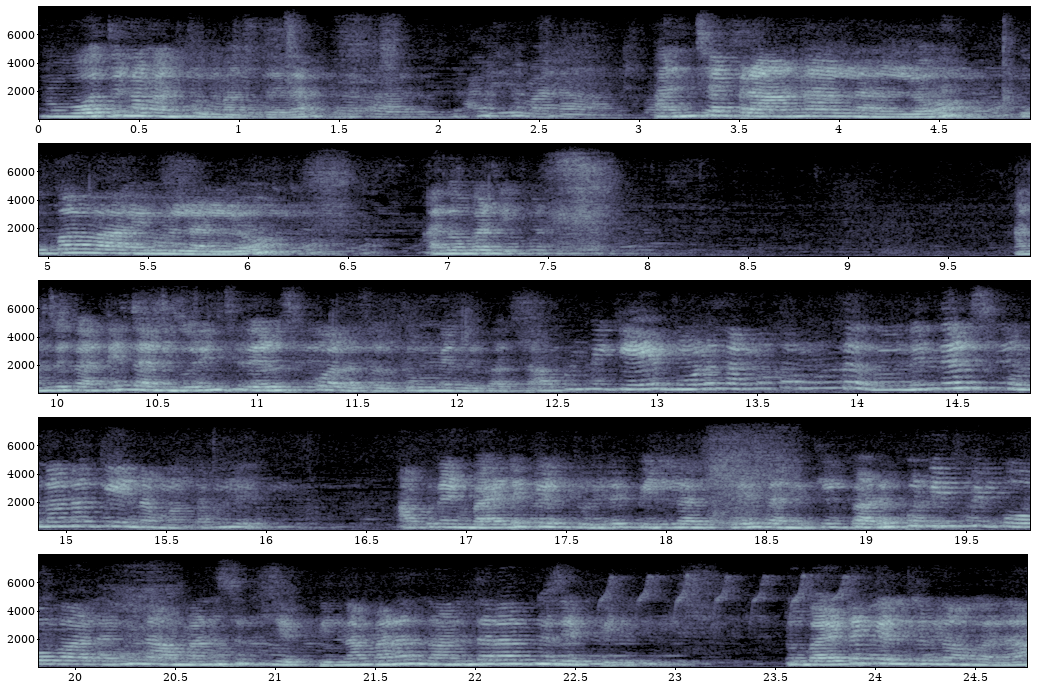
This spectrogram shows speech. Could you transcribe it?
నువ్వు పోతున్నామని తుమ్ము వస్తుందా? పంచ ప్రాణాలలో ఉపవాయువులలో అదొకటి. అందుకని దాని గురించి తెలుసుకోవాలి అసలు తుమ్ము ఎందుకు వస్తుంది అప్పుడు మీకు ఏ మూఢ నమ్మకం ఉండదు. నేను తెలుసుకున్నా నాకు ఏ నమ్మకం లేదు. అప్పుడు నేను బయటకు వెళ్తుంటే పిల్ల వస్తే దానికి కడుపు నింపి పోవాలని నా మనసుకు చెప్పింది. నా మన అంతరాత్మ చెప్పింది. నువ్వు బయటకు వెళ్తున్నావు కదా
